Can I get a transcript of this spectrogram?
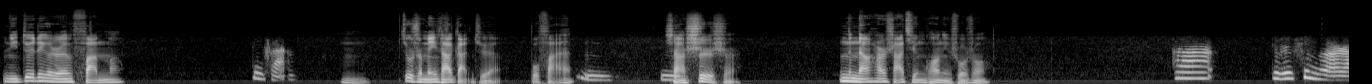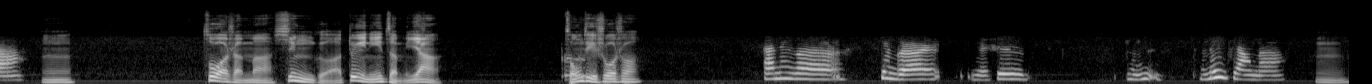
你对这个人烦吗？不烦。嗯，就是没啥感觉，不烦。嗯。想试试。那男孩啥情况？你说说。他就是性格啊。嗯。做什么？性格对你怎么样？总体说说。他那个性格也是挺。挺内向的，嗯，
